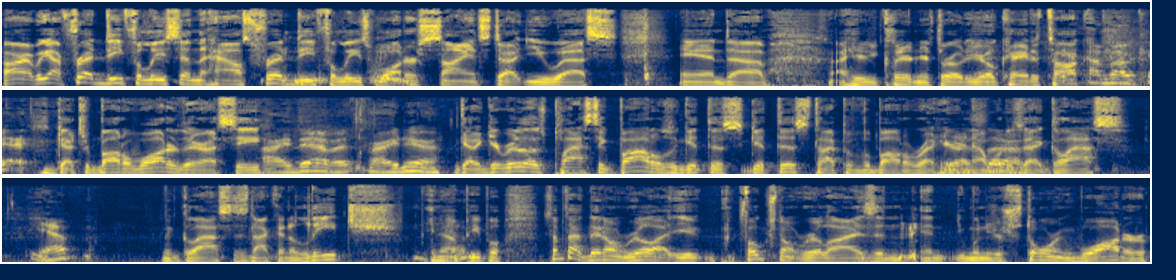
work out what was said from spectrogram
All right, we got Fred DeFelice in the house. Fred DeFelice, waterscience.us. And uh, I hear you clearing your throat. Are you okay to talk? I'm okay. Got your bottle of water there, I see. I have it right here. Got to get rid of those plastic bottles and get this get this type of a bottle right here. Yes, now, what sir. is that? Glass? Yep. The glass is not going to leach. You know, Yep. people sometimes they don't realize. You, folks don't realize, and, and when you're storing water,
